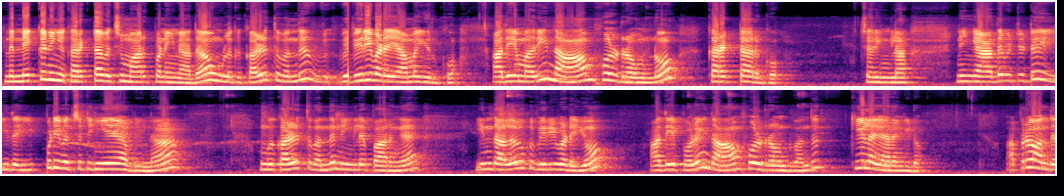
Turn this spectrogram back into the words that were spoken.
இந்த நெக்கை நீங்கள் கரெக்டாக வச்சு மார்க் பண்ணிங்கன்னா தான் உங்களுக்கு கழுத்து வந்து வி- விரிவடையாமல் இருக்கும். அதே மாதிரி இந்த ஆம் ஹோல் ரவுண்டும் கரெக்டாக இருக்கும். சரிங்களா? நீங்கள் அதை விட்டுட்டு இதை இப்படி வச்சுட்டீங்க அப்படின்னா உங்கள் கழுத்து வந்து நீங்களே பாருங்கள் இந்த அளவுக்கு விரிவடையும். அதே போல் இந்த ஆம் ஹோல் ரவுண்ட் வந்து கீழே இறங்கிடும். அப்புறம் அந்த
